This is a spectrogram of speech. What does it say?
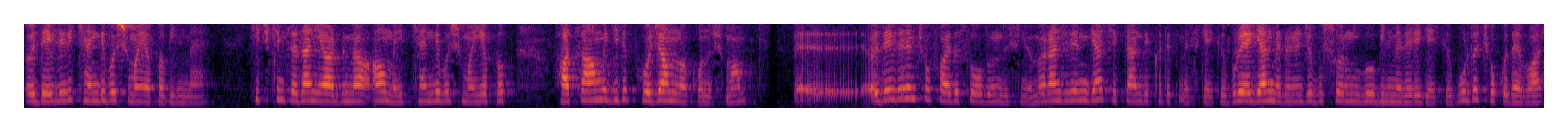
ödevleri kendi başıma yapabilme. Hiç kimseden yardım almayıp kendi başıma yapıp hatamı gidip hocamla konuşmam. E, ödevlerin çok faydası olduğunu düşünüyorum. Öğrencilerin gerçekten dikkat etmesi gerekiyor. Buraya gelmeden önce bu sorumluluğu bilmeleri gerekiyor. Burada çok ödev var.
